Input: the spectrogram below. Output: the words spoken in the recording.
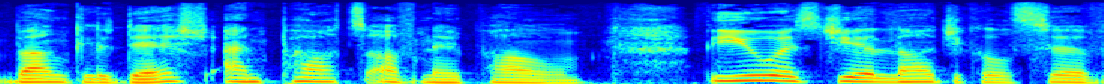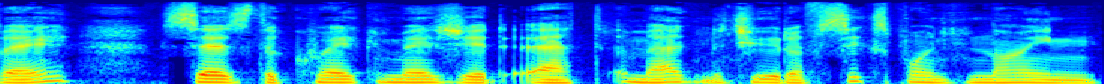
Bangladesh, and parts of Nepal. The U.S. Geological Survey says the quake measured at a magnitude of 6.9.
